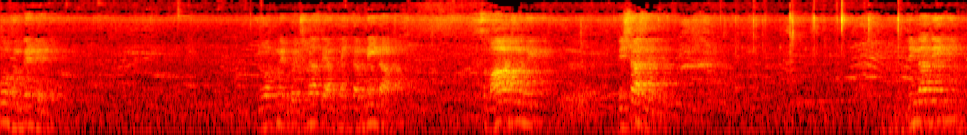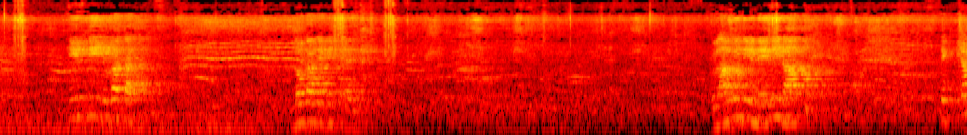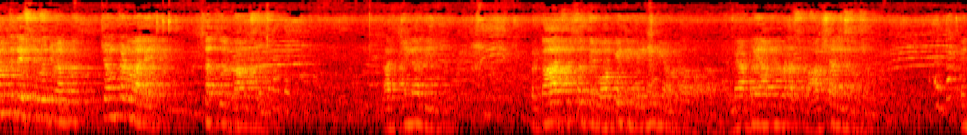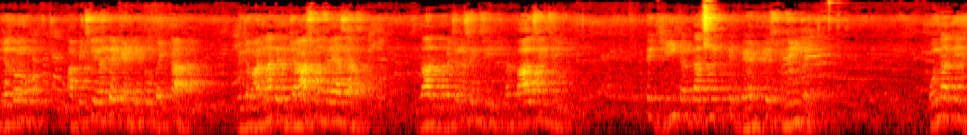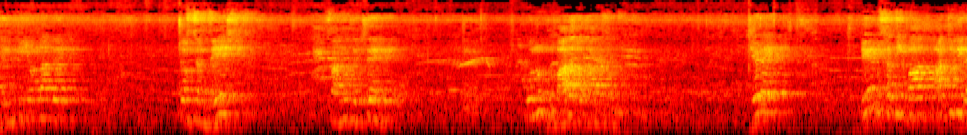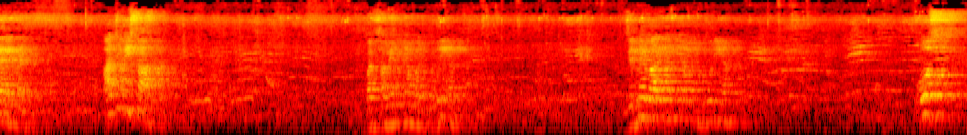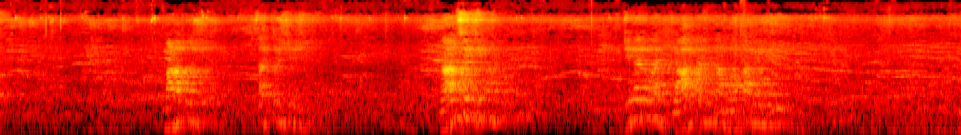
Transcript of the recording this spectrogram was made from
ਉਹ ਹੁੰਦੇ ਨੇ ਜੋ ਆਪਣੇ ਬਚਨਾਂ ਤੇ ਆਪਣੀ ਕਰਨੀ ਨਾਲ ਸਮਾਜ ਨੂੰ ਇੱਕ ਦਿਸ਼ਾ ਦਿੰਦੇ ਜਿਨ੍ਹਾਂ ਦੀ ਕੀਰਤੀ ਯੁਗਾਂ ਤੱਕ ਲੋਕਾਂ ਦੇ ਵਿੱਚ ਰਹਿੰਦੀ ਗੁਲਾਮੀ ਦੀ ਹਨੇਰੀ ਰਾਤ ਇੱਕ ਚਮਕਦੇ ਸੂਰਜ ਵਾਂਗ ਚਮਕਣ ਵਾਲੇ ਸਤਿਗੁਰ ਰਾਮ ਸਿੰਘ ਅੱਜ ਜਿਨ੍ਹਾਂ ਦੀ ਪ੍ਰਕਾਸ਼ ਉਤਸਵ ਦੇ ਮੌਕੇ ਤੇ ਮੈਨੂੰ ਵੀ ਆਉਣ ਦਾ ਮੌਕਾ ਮੈਂ ਆਪਣੇ ਆਪ ਨੂੰ ਬੜਾ ਸੁਭਾਗਸ਼ਾਲੀ ਸਮਝਦਾ ਤੇ ਜਦੋਂ ਆ ਪਿਛਲੇ ਅੱਧੇ ਘੰਟੇ ਤੋਂ ਬੈਠਾ, ਵਿਦਵਾਨਾਂ ਦੇ ਵਿਚਾਰ ਸੁਣ ਰਿਹਾ ਸੀ। ਸਰਦਾਰ ਬਚਨ ਸਿੰਘ ਜੀ, ਹਰਪਾਲ ਸਿੰਘ ਜੀ, ਤੇ ਜੀ ਕਰਦਾ ਸੀ ਕਿ ਬੈਠ ਕੇ ਸੁਣੀ ਜਾਏ। ਉਹਨਾਂ ਦੀ ਜ਼ਿੰਦਗੀ, ਉਹਨਾਂ ਦੇ ਜੋ ਸੰਦੇਸ਼ ਸਾਨੂੰ ਦਿੱਤੇ, ਉਹਨੂੰ ਦੁਬਾਰਾ ਦੁਬਾਰਾ ਸੁਣੀ ਜਿਹੜੇ ਡੇਢ ਸਦੀ ਬਾਅਦ ਅੱਜ ਵੀ ਰਹੇ ਨੇ, ਅੱਜ ਵੀ ਸਾਥ ਪਰ ਸਮੇਂ ਦੀਆਂ ਮਜਬੂਰੀਆਂ, ਜ਼ਿੰਮੇਵਾਰੀਆਂ ਦੀਆਂ ਮਜਬੂਰੀਆਂ, ਉਸ ਮਹਾਪੁਰਸ਼ ਸਤਿਗੁਰੂ ਸ਼੍ਰੀ ਰਾਮ ਸਿੰਘ ਜੀ ਮਹਾਰਾਜ ਜਿਨ੍ਹਾਂ ਨੂੰ ਅੱਜ ਯਾਦ ਕਰਨ ਦਾ ਮੌਕਾ ਮਿਲ ਗਿਆ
